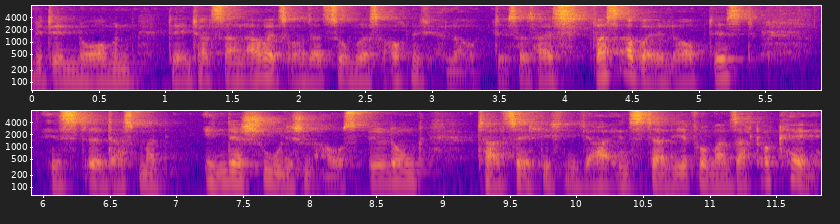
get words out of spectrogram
mit den Normen der Internationalen Arbeitsorganisation, wo das auch nicht erlaubt ist. Das heißt, was aber erlaubt ist, ist, äh, dass man in der schulischen Ausbildung tatsächlich ein Jahr installiert, wo man sagt, okay,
